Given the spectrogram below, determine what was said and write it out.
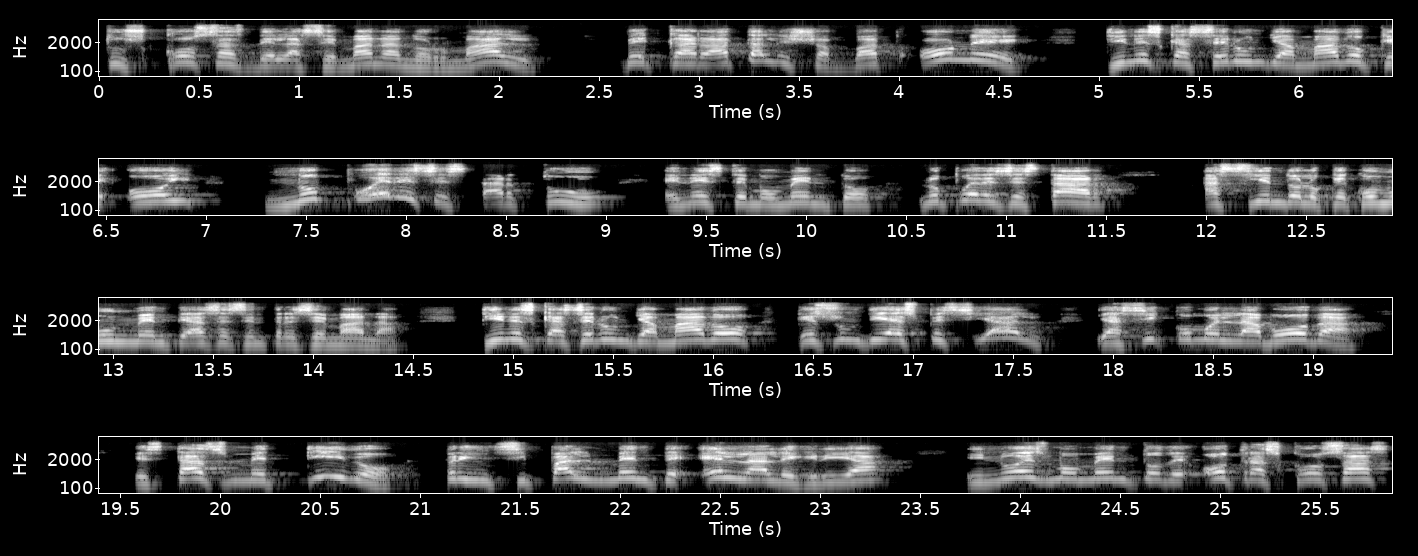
tus cosas de la semana normal. le Shabbat oneg. Tienes que hacer un llamado que hoy no puedes estar tú en este momento, no puedes estar haciendo lo que comúnmente haces entre semana. Tienes que hacer un llamado que es un día especial. Y así como en la boda estás metido principalmente en la alegría y no es momento de otras cosas,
